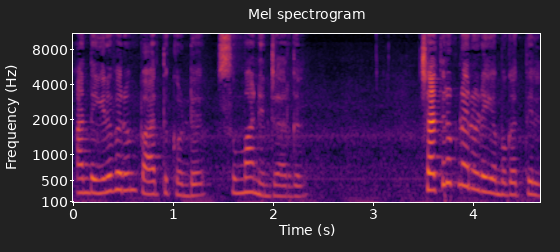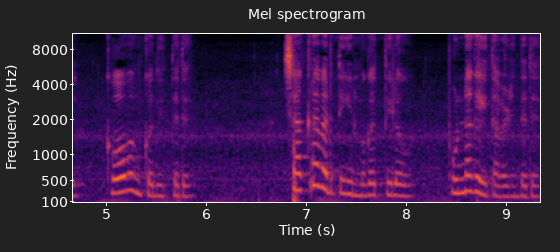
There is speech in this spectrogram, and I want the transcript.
அந்த இருவரும் பார்த்து கொண்டு சும்மா நின்றார்கள். சத்ருக்னருடைய முகத்தில் கோபம் கொதித்தது. சக்கரவர்த்தியின் முகத்திலோ புன்னகை தவழ்ந்தது.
